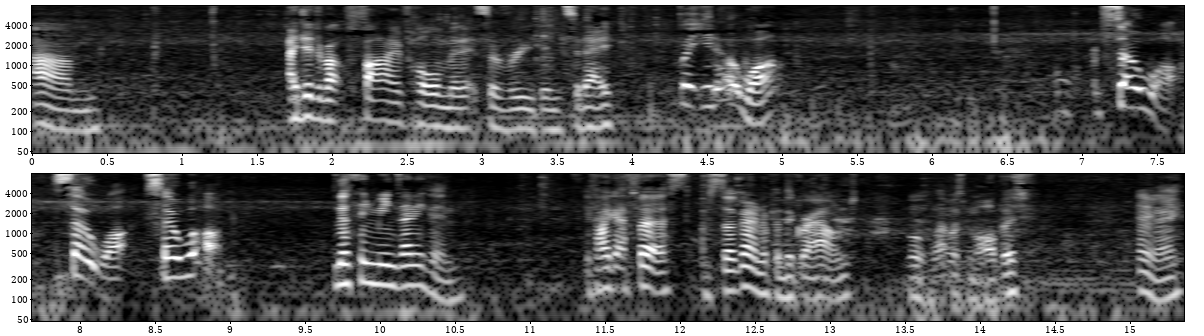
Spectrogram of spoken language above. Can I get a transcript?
Um, I did about five whole minutes of reading today, but you know what? So what? So what? So what? Nothing means anything. If I get first, I'm still going up in the ground. Oh, that was morbid. Anyway,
